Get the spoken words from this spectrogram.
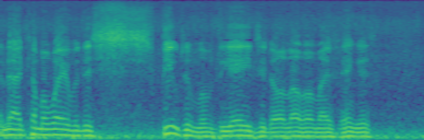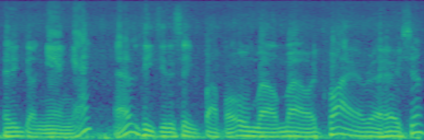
And I'd come away with this sputum of the aged all over my fingers. And he'd go, "Nyah, nyah. I'll teach you to sing Papa Mau Mau at choir rehearsal.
